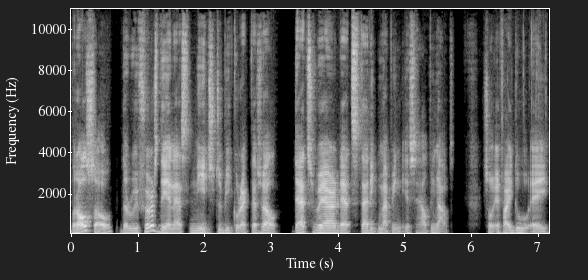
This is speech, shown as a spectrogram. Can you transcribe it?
but also the reverse DNS needs to be correct as well. That's where that static mapping is helping out. So if I do a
